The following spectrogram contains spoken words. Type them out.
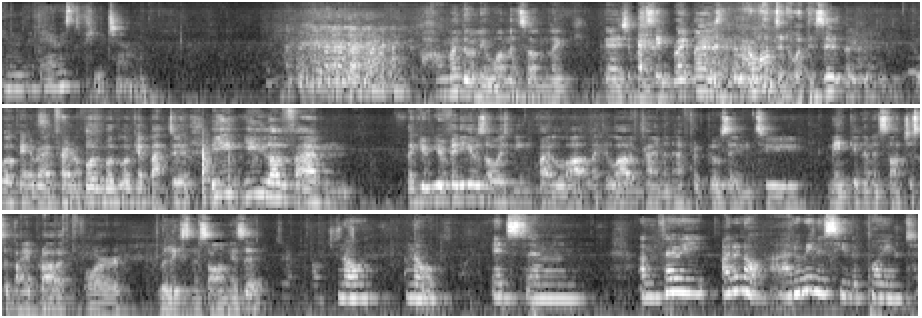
in the nearest future. Oh, am I the only one that's on like the edge of my seat right now? It's like, I want to know what this is. Like, okay, right, fair enough. We'll, we'll, we'll get back to it. But you, you love, um, like your, your videos always mean quite a lot. Like a lot of time and effort goes into making them. It's not just a byproduct for releasing a song, is it? No, no. It's um I'm very I don't know, I don't really see the point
